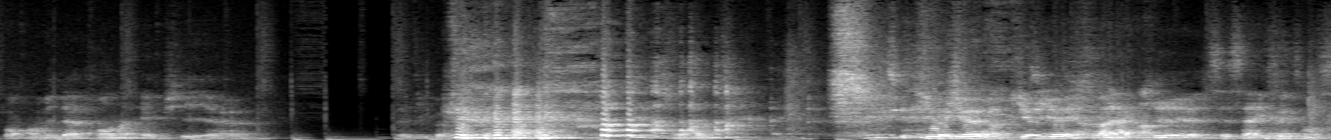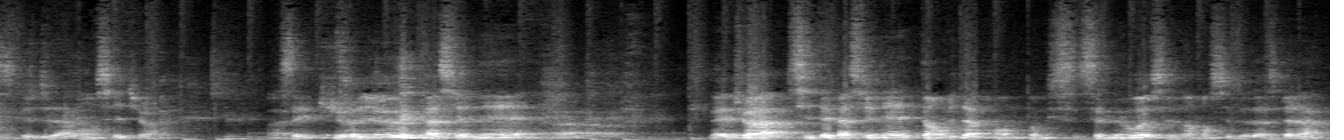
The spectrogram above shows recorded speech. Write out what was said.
faut envie d'apprendre et puis euh, t'as dit quoi? Curieux, curieux et Voilà, curieux, c'est ça, exactement, c'est ce que je disais avant aussi, tu vois. C'est curieux, passionné. mais tu vois, si t'es passionné, t'as envie d'apprendre. Donc c'est nouveau, c'est vraiment ces deux aspects-là.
